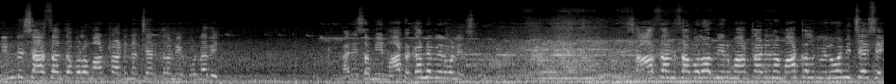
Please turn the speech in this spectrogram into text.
నిండు శాసనసభలో మాట్లాడిన చరిత్ర మీకున్నది. కనీసం మీ మాట కన్నా విలువనిచ్చు. శాసనసభలో మీరు మాట్లాడిన మాటలకు విలువనిచ్చేసి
